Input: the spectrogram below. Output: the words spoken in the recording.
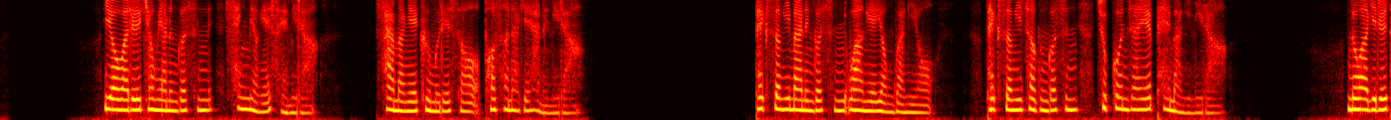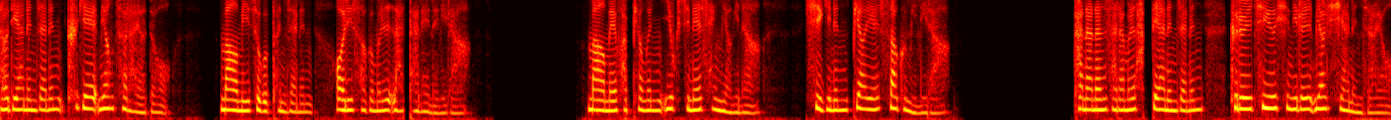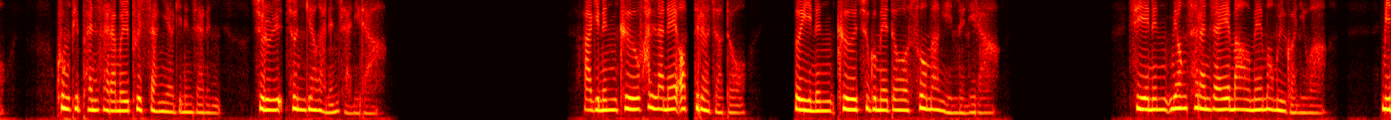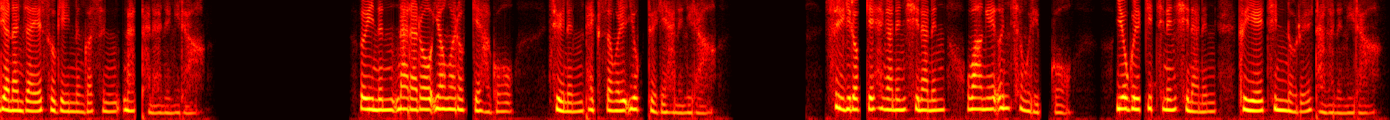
여호와를 경외하는 것은 생명의 샘이라 사망의 그물에서 벗어나게 하느니라. 백성이 많은 것은 왕의 영광이요 백성이 적은 것은 주권자의 패망이니라. 노하기를 더디하는 자는 크게 명철하여도 마음이 조급한 자는 어리석음을 나타내느니라. 마음의 화평은 육신의 생명이나 시기는 뼈의 썩음이니라. 가난한 사람을 학대하는 자는 그를 지으신 이를 멸시하는 자요. 궁핍한 사람을 불쌍히 여기는 자는 주를 존경하는 자니라. 악인은 그 환란에 엎드려져도 의인은 그 죽음에도 소망이 있느니라. 지혜는 명철한 자의 마음에 머물거니와 미련한 자의 속에 있는 것은 나타나느니라. 의는 나라로 영화롭게 하고 죄는 백성을 욕되게 하느니라. 슬기롭게 행하는 신하는 왕의 은총을 입고 욕을 끼치는 신하는 그의 진노를 당하느니라.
